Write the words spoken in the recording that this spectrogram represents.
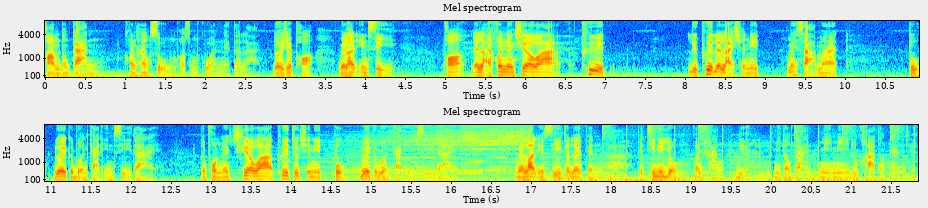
ความต้องการค่อนข้างสูงพอสมควรในตลาด โดยเฉพาะเมลอนอินทรีย์ เพราะหลาย ๆ คนยังเชื่อว่าพืชหรือพืชหลาย ๆ ชนิดไม่สามารถปลูกด้วยกระบวนการอินทรีย์ได้ แต่ผมยังเชื่อว่าพืชทุกชนิดปลูกด้วยกระบวนการอินทรีย์ได้ เมลอนอินทรีย์ก็เลยเป็นอ่าเป็นที่นิยมค่อนข้างเยอะ มีต้องการมีมีลูกค้าต้องการเยอะ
